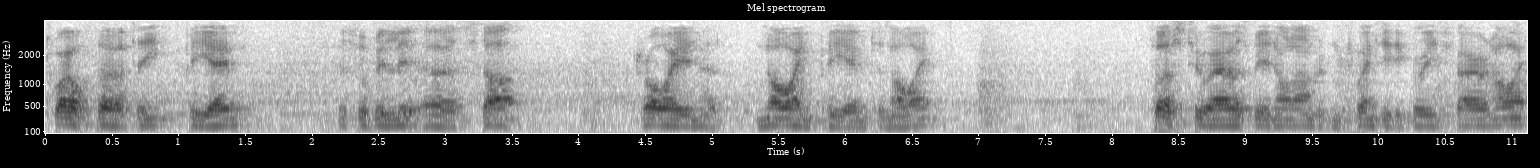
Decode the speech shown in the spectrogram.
12.30 pm. This will be lit, uh, start drying at 9 pm tonight. First two hours being on 120 degrees Fahrenheit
